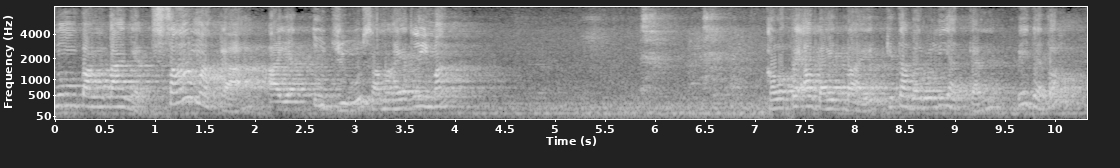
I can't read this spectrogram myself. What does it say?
Numpang tanya, samakah ayat 7 sama ayat 5? Kalau PA baik-baik, kita baru lihat kan, beda toh?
